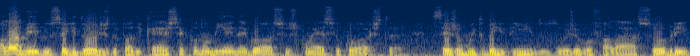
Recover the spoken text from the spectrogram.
Olá, amigos seguidores do podcast Economia e Negócios com Écio Costa. Sejam muito bem-vindos. Hoje eu vou falar sobre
